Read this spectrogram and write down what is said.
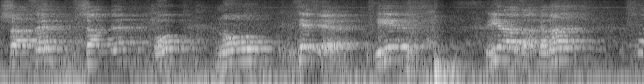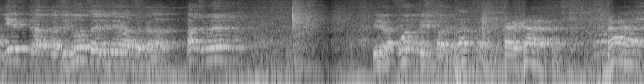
шасте, шапте, оп, ну, зече, и три раза канат, 10 раз потянуться или три раза канат. Отжимаем. Вперед. Вот перекладываем. Так, да. Да.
